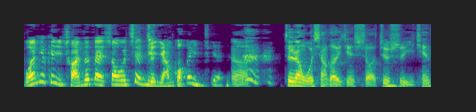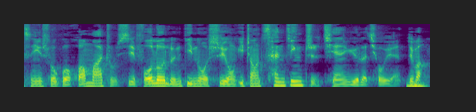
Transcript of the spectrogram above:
完全可以传的再稍微正面阳光一点。啊，这让我想到一件事啊，就是以前曾经说过，皇马主席佛罗伦蒂诺是用一张餐巾纸签约了球员，对吧？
